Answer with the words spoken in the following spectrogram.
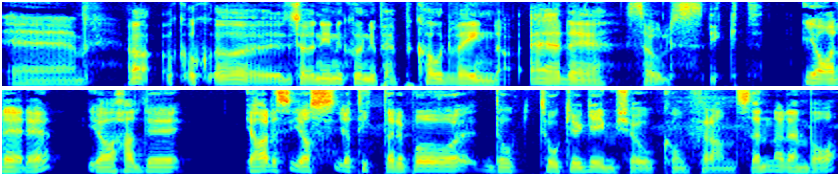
Eh. Ja, och, och, och, så ni är kunnig pepp. Code Vein då? Är det Souls-ikt? Ja, det är det. Jag hade jag, hade, jag, jag tittade på Tokyo Game Show-konferensen när den var.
